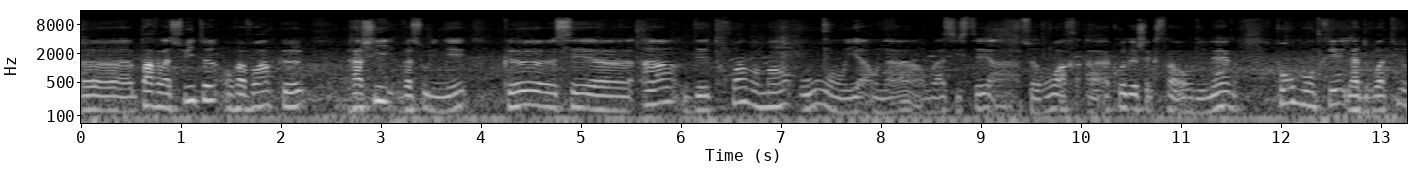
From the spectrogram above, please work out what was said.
euh, par la suite, on va voir que Rashi va souligner que c'est euh, un des trois moments où on, a, va assister à ce roi à Kodesh extraordinaire pour montrer la droiture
